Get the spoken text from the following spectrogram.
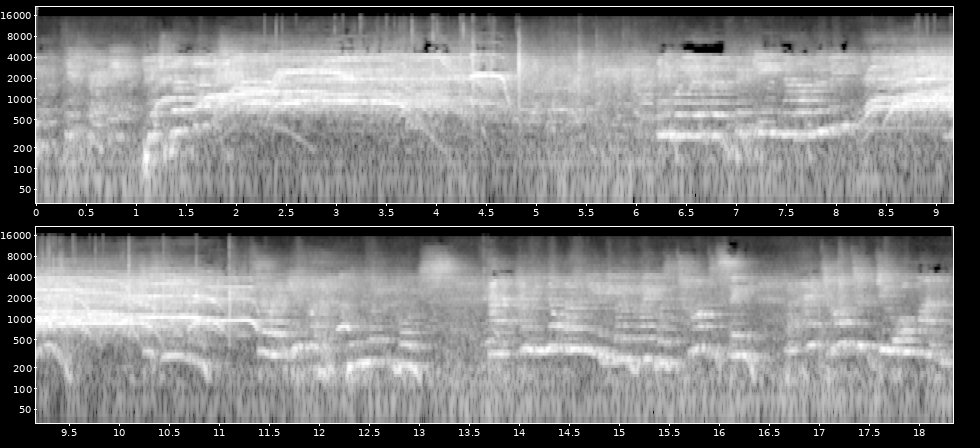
pitch perfect. Pitch perfect? Anybody over 15 know that movie? Yeah. So uh, you've got a great voice. And I mean, not only have you got a great voice, it's hard to sing, but it's hard to do all that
